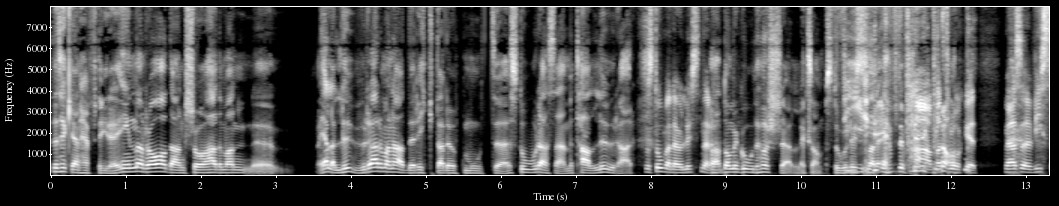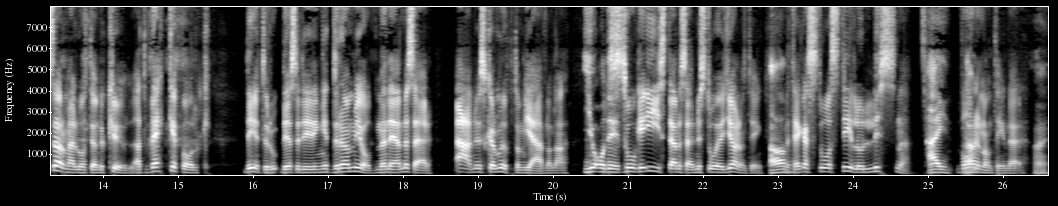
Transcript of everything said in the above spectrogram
Det tycker jag är en häftig grej. Innan radarn så hade man eh, jävla lurar man hade riktade upp mot eh, stora så här, metalllurar. Så stod man där och lyssnade. Ja, de är god hörsel liksom. Stod och Fy lyssnade efter Fan vad flygplan. tråkigt. Men alltså vissa av de här låter ändå kul. Att väcka folk, det är inte det alltså, det är inget drömjobb, men ändå så här, ah, nu ska de upp de jävlarna. Jo, och det, Såg i is, det är ändå så här, nu står jag och gör någonting. Ja. Men tänk att stå still och lyssna. nej, Var nej, det någonting där? nej.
